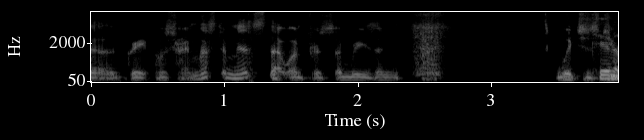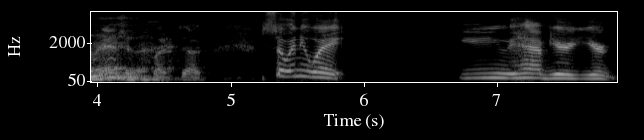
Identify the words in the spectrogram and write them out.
uh, great poster. I must have missed that one for some reason, which is Can't too imagine bad. But uh, so anyway, you have your your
